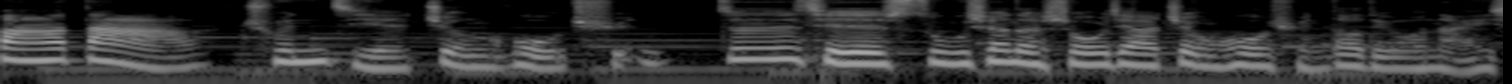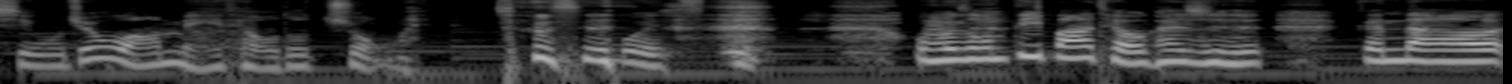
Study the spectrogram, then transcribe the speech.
八大春节症候群，就是其实俗称的收假症候群，到底有哪一些？我觉得我好像每一条都中哎、欸，就 是我们从第八条开始跟大家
